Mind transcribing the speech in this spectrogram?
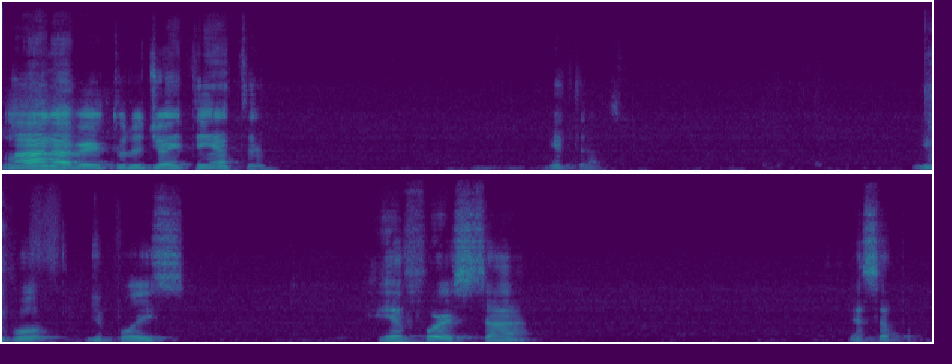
Lá na abertura de 80 e traço. E vou depois reforçar essa ponta.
